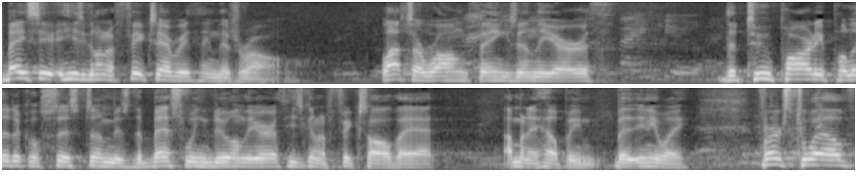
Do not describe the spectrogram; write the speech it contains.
Basically, he's going to fix everything that's wrong. Lots of wrong things in the earth. The two party political system is the best we can do on the earth. He's going to fix all that. I'm going to help him. But anyway, verse 12.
